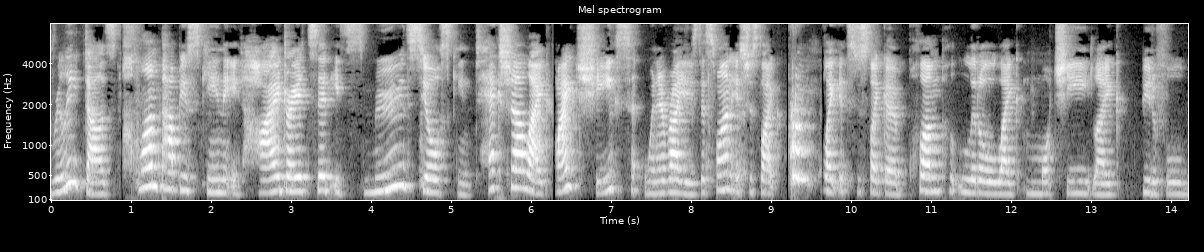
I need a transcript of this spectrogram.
really does plump up your skin, it hydrates it, it smooths your skin texture. Like, my cheeks, whenever I use this one, it's just like, like, it's just like a plump little, like, mochi, like, beautiful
